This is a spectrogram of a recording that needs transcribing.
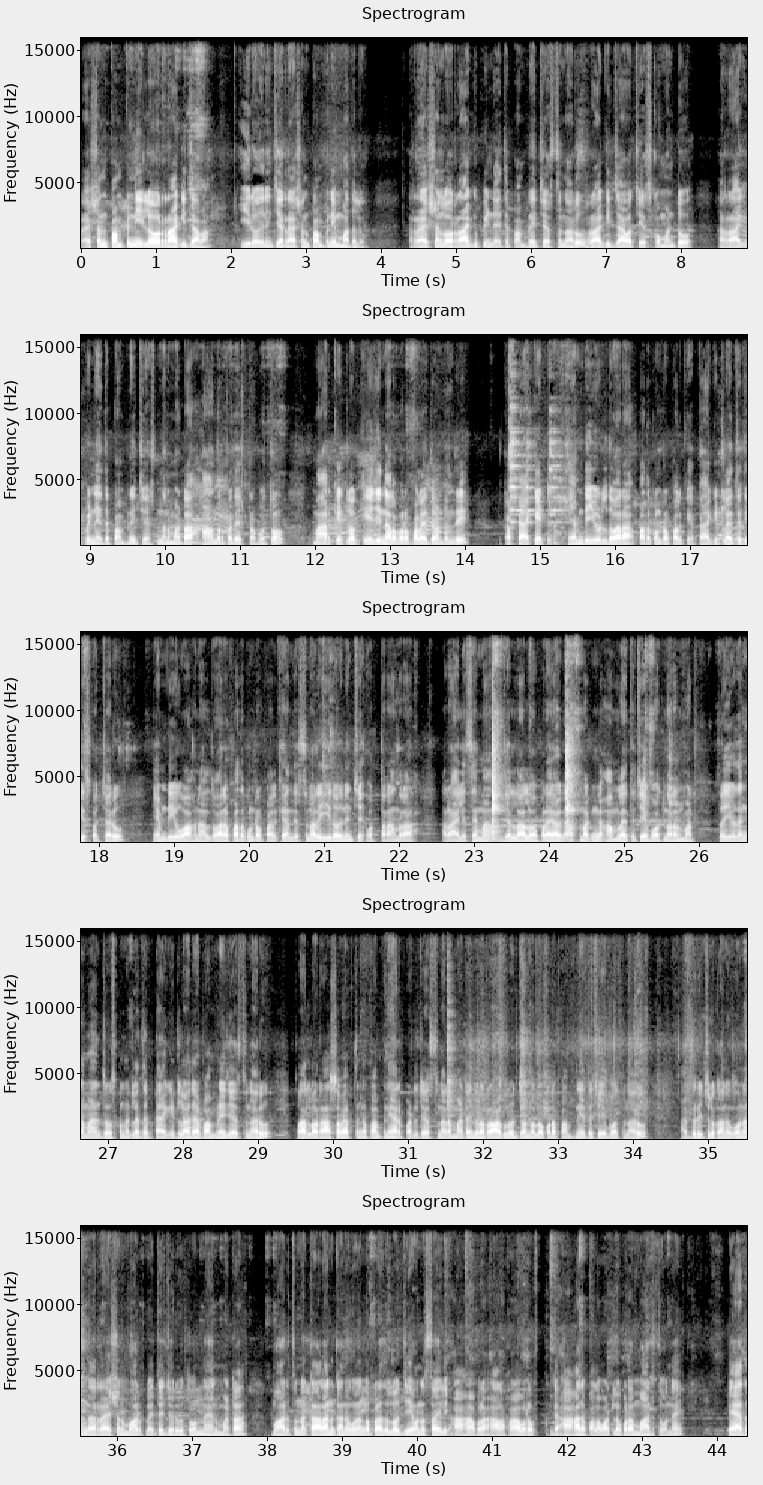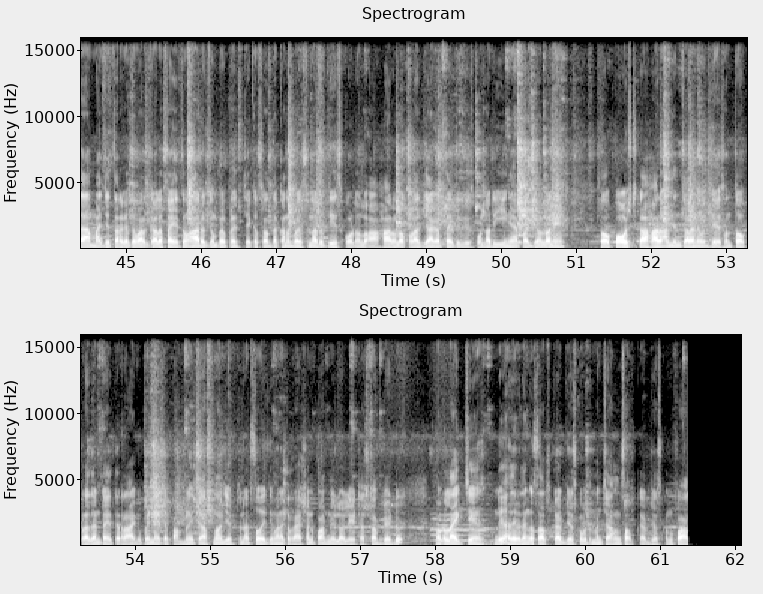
Ration పంపిణీలో రాగి Java. ఈ రోజు నుంచి రేషన్ పంపిణీ మొదలు. రేషన్లో రాగి పిండి అయితే పంపిణీ చేస్తున్నారు. రాగి జావ చేసుకోమంటూ రాగి పిండి అయితే పంపిణీ చేస్తుందన్నమాట ఆంధ్రప్రదేశ్ ప్రభుత్వం. మార్కెట్లో కేజీ నలభై రూపాయలు అయితే ఉంటుంది. ఒక ప్యాకెట్ ఎండియూల ద్వారా పదకొండు రూపాయలకి ప్యాకెట్లు అయితే తీసుకొచ్చారు. ఎండియూ వాహనాల ద్వారా పదకొండు రూపాయలకి అందిస్తున్నారు. ఈ రోజు నుంచి ఉత్తరాంధ్ర రాయలసీమ జిల్లాలో ప్రయోగాత్మకంగా అమలు అయితే చేయబోతున్నారు అనమాట సో ఈ విధంగా మనం చూసుకున్నట్లయితే ప్యాకెట్లు పంపిణీ చేస్తున్నారు. త్వరలో రాష్ట్ర వ్యాప్తంగా పంపిణీ ఏర్పాట్లు చేస్తున్నారన్నమాట. ఇందులో రాగులు జొన్నలు కూడా పంపిణీ అయితే చేయబోతున్నారు. అభిరుచులకు అనుగుణంగా రేషన్ మార్పులు అయితే జరుగుతూ ఉన్నాయన్నమాట. మారుతున్న కాలానికి అనుగుణంగా ప్రజల్లో జీవనశైలి ఆహార ఆహార అంటే ఆహారపు అలవాట్లు కూడా మారుతూ ఉన్నాయి. పేద మధ్యతరగతి వర్గాలు సైతం ఆరోగ్యంపై ప్రత్యేక శ్రద్ధ కనబరుస్తున్నారు. తీసుకోవడంలో ఆహారంలో కూడా జాగ్రత్త అయితే తీసుకుంటున్నారు. ఈ నేపథ్యంలోనే సో పౌష్టికాహారం అందించాలనే ఉద్దేశంతో ప్రజెంట్ అయితే రాగి పిండి అయితే పంపిణీ చేస్తున్నామని చెప్తున్నారు. సో ఇది మనకు రేషన్ పంపిణీలో లేటెస్ట్ అప్డేట్ ఒక లైక్ చేయండి. అదేవిధంగా సబ్స్క్రైబ్ చేసుకోబట్టి మన ఛానల్ సబ్స్క్రైబ్ చేసుకొని ఫాలో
